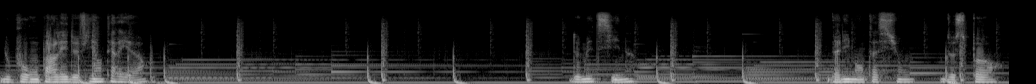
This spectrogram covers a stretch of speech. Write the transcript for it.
Nous pourrons parler de vie antérieure, de médecine, d'alimentation, de sport,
